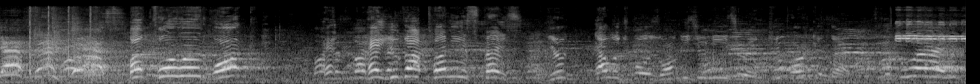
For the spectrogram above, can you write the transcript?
yes, yes, yes. Butt forward, walk. Lock Hey, it, hey, you got plenty of space. You're eligible as long as your knees are in. Keep working there. Look away, look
